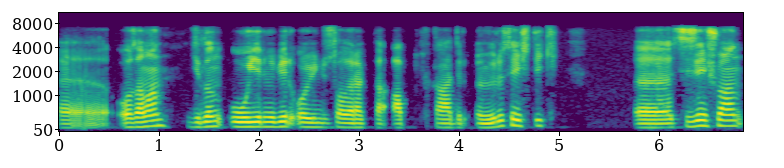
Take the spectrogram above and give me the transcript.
Ee, o zaman yılın U21 oyuncusu olarak da Abdülkadir Ömür'ü seçtik. Ee, sizin şu an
